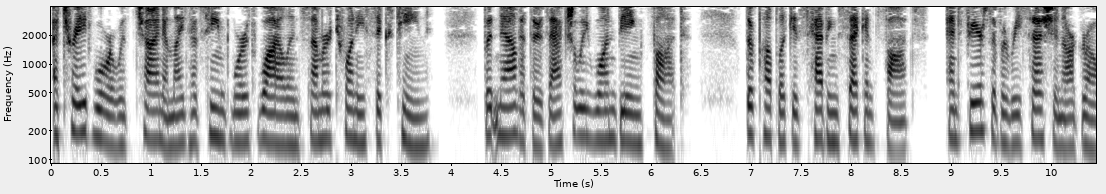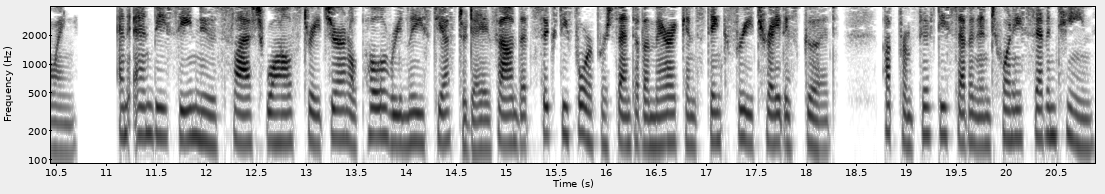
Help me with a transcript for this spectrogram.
A trade war with China might have seemed worthwhile in summer 2016, but now that there's actually one being fought, the public is having second thoughts, and fears of a recession are growing. An NBC News slash Wall Street Journal poll released yesterday found that 64% of Americans think free trade is good, up from 57 in 2017,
